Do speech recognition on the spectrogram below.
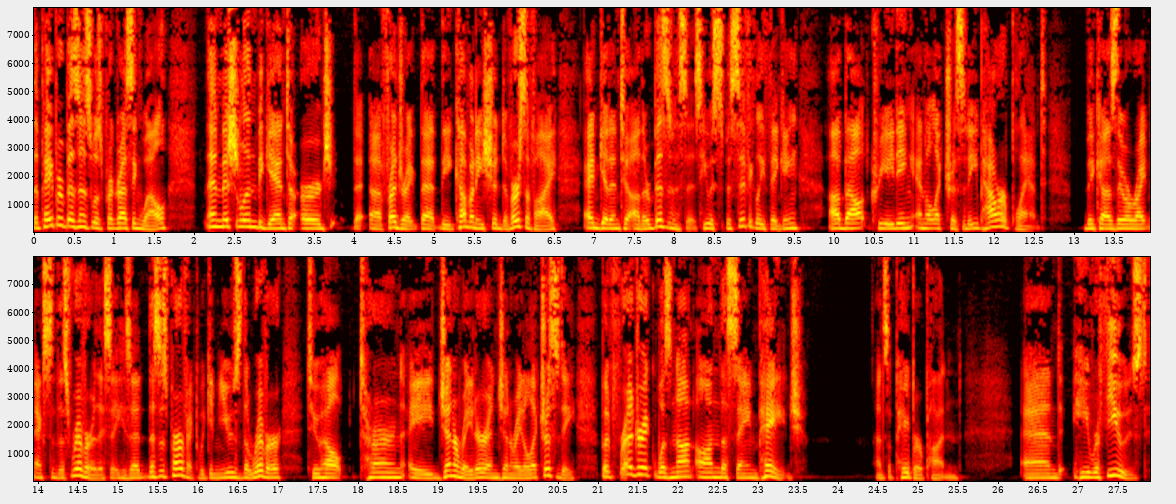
The paper business was progressing well, and Michelin began to urge uh, Frederick that the company should diversify and get into other businesses. He was specifically thinking about creating an electricity power plant because they were right next to this river. They say, he said, this is perfect. We can use the river to help turn a generator and generate electricity. But Frederick was not on the same page. That's a paper pun. And he refused.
